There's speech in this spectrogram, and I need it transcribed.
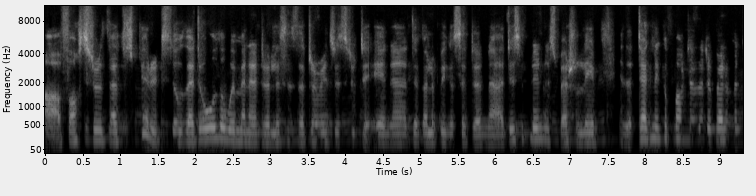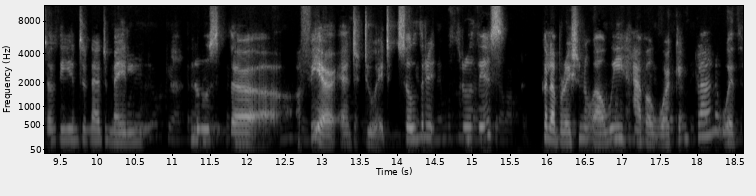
uh, foster that spirit so that all the women and adolescents that are interested in uh, developing a certain uh, discipline, especially in the technical part of the development of the internet, may lose the uh, fear and do it. So through this collaboration, well, we have a working plan with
